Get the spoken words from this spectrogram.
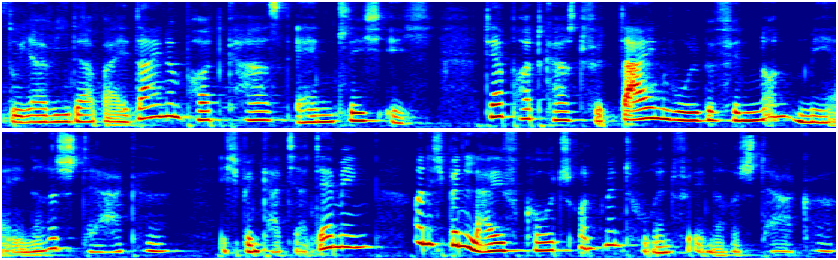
bist du ja wieder bei deinem Podcast Endlich Ich, der Podcast für dein Wohlbefinden und mehr innere Stärke. Ich bin Katja Demming und ich bin Life Coach und Mentorin für innere Stärke.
